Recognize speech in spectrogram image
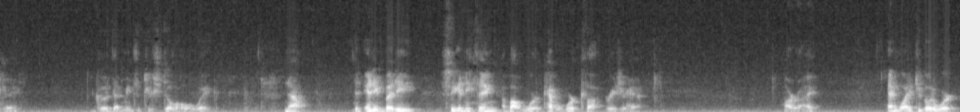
Okay. Good. That means that you're still all awake. Now, did anybody see anything about work? Have a work thought? Raise your hand. All right. And why did you go to work?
